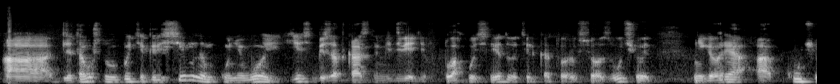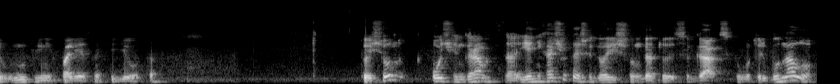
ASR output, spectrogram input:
А для того, чтобы быть агрессивным, у него есть безотказный Медведев, плохой следователь, который все озвучивает, не говоря о куче внутренних полезных идиотов. То есть он очень грамотно, я не хочу, конечно, говорить, что он готовится к Гаагскому трибуналу,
